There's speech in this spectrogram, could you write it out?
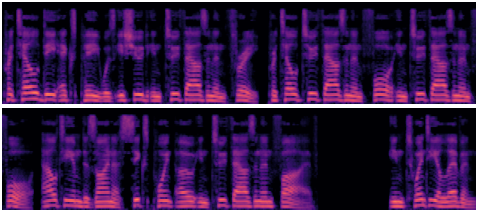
Protel DXP was issued in 2003, Protel 2004 in 2004, Altium Designer 6.0 in 2005. In 2011,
